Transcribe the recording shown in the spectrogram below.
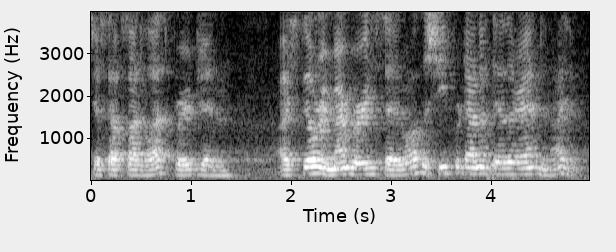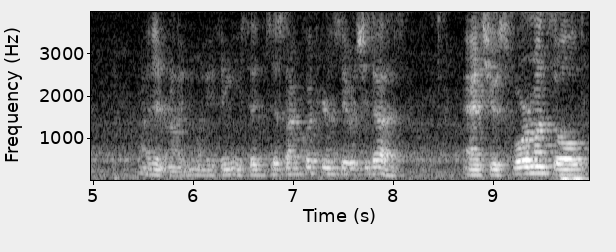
just outside of Lethbridge, and I still remember he said, "Well, the sheep are down at the other end," and I, I didn't really know anything. He said, "Just unclick her and see what she does," and she was four months old,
